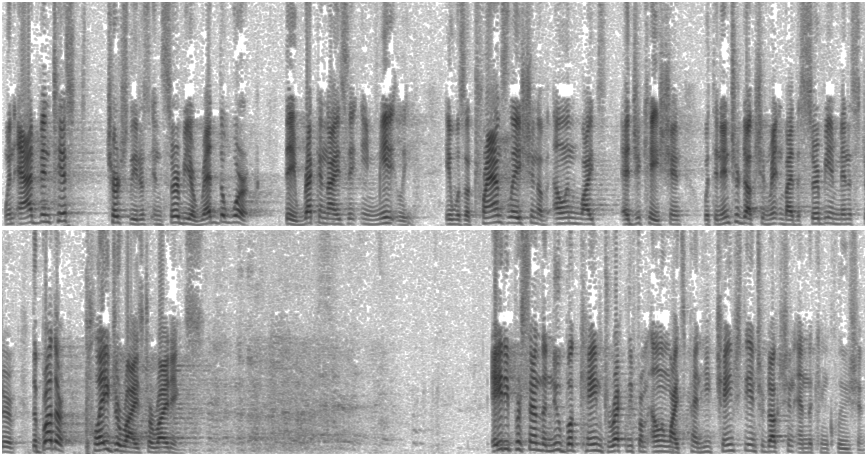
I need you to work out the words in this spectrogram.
When Adventist church leaders in Serbia read the work, they recognized it immediately. It was a translation of Ellen White's education with an introduction written by the Serbian minister. The brother plagiarized her writings. 80% of the new book came directly from Ellen White's pen. He changed the introduction and the conclusion,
